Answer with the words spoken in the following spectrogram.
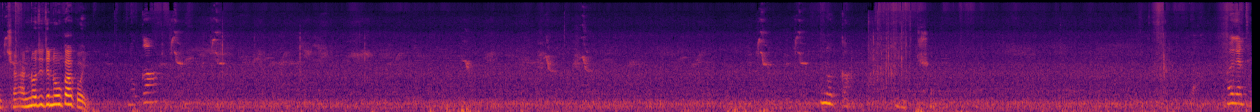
আচ্ছা আর নদীতে নৌকা কই নৌকা নৌকা হয়ে গেছে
